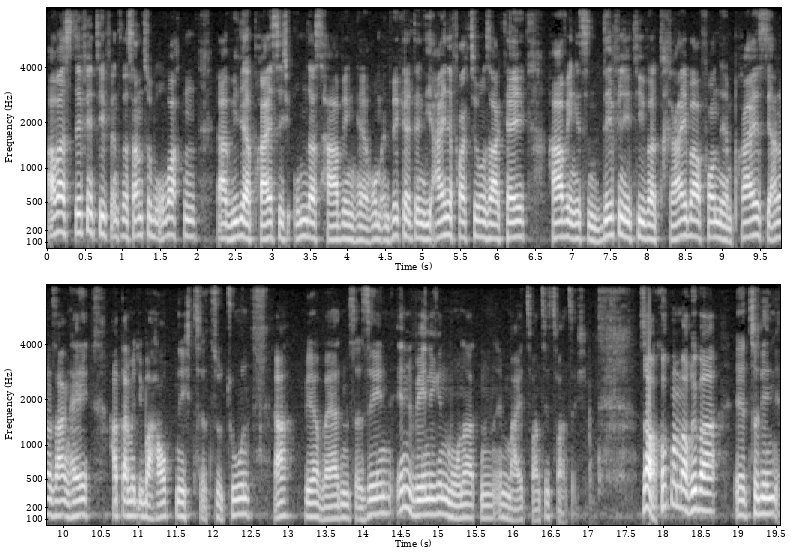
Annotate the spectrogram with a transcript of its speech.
Aber es ist definitiv interessant zu beobachten, ja, wie der Preis sich um das Halving herum entwickelt. Denn die eine Fraktion sagt, hey, Halving ist ein definitiver Treiber von dem Preis. Die anderen sagen, hey, hat damit überhaupt nichts äh, zu tun. Ja, wir werden es sehen in wenigen Monaten im Mai 2020. So, gucken wir mal rüber äh, zu den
